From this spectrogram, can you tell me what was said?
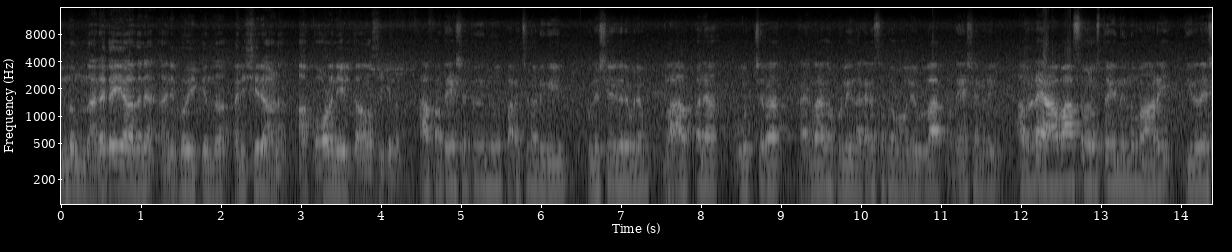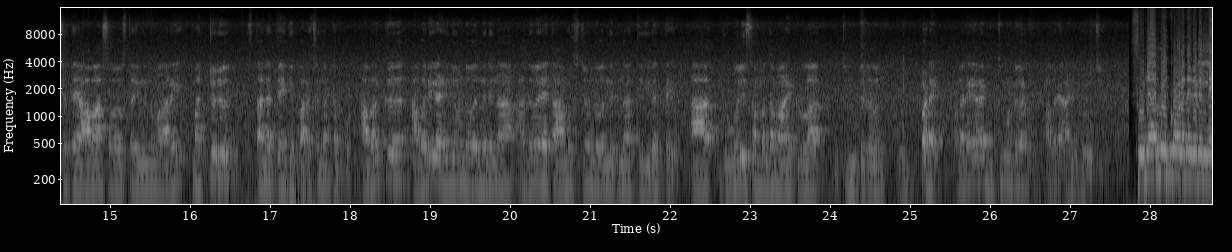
ഇന്നും നരകയാതന അനുഭവിക്കുന്ന മനുഷ്യരാണ് ആ കോളനിയിൽ താമസിക്കുന്നത്. ആ പ്രദേശത്ത് നിന്ന് പറിച്ചു നടുകയും കുലശേഖരപുരം ക്ലാപ്പന ഊച്ചിറ കരുനാഗപ്പള്ളി നഗരസഭ പോലെയുള്ള പ്രദേശങ്ങളിൽ അവരുടെ ആവാസ വ്യവസ്ഥയിൽ നിന്ന് മാറി തീരദേശത്തെ ആവാസ വ്യവസ്ഥയിൽ നിന്ന് മാറി മറ്റൊരു സ്ഥലത്തേക്ക് പറിച്ചു നട്ടപ്പോൾ അവർക്ക് അവർ കഴിഞ്ഞുകൊണ്ട് വന്നിരുന്ന അതുവരെ താമസിച്ചുകൊണ്ട് വന്നിരുന്ന തീരത്തെ ആ ജോലി സംബന്ധമായിട്ടുള്ള ബുദ്ധിമുട്ടുകളും ഉൾപ്പെടെ വളരെയേറെ ബുദ്ധിമുട്ടുകൾ അവർ അനുഭവിച്ചു. സുനാമി കോളനികളിലെ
